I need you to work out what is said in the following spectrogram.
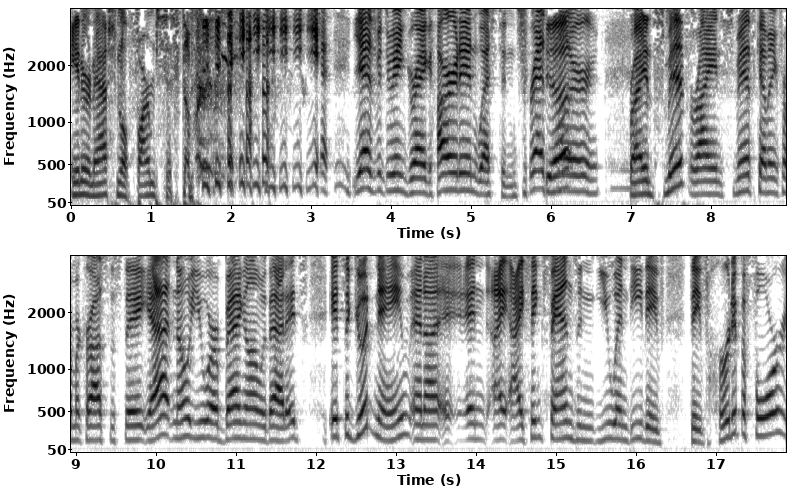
international farm system. yeah, yes, between Greg Harden, Weston Dressler, Ryan Smith. Ryan Smith coming from across the state. Yeah, no, you are bang on with that. It's it's a good name, and I and I, I think fans in UND they've they've heard it before.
